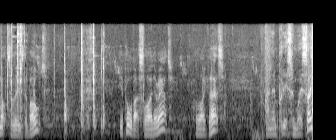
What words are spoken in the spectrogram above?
not to lose the bolt. You pull that slider out, like that, and then put it somewhere safe.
